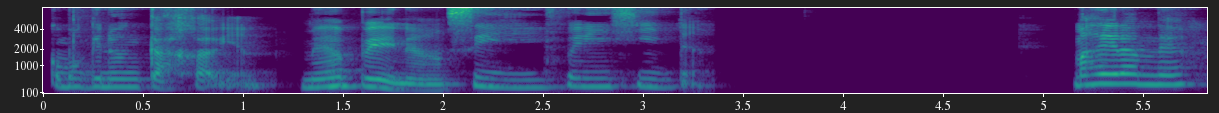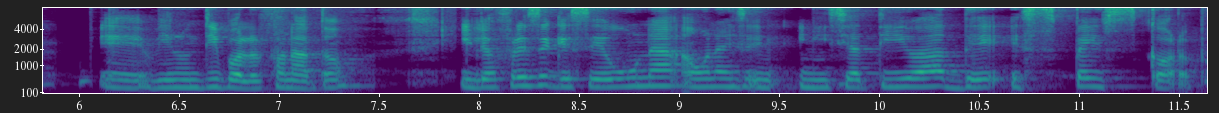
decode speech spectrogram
como que no encaja bien. Me da pena. Sí, buenita. Más de grande, eh, viene un tipo al orfanato y le ofrece que se una a una in- iniciativa de Space Corp,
